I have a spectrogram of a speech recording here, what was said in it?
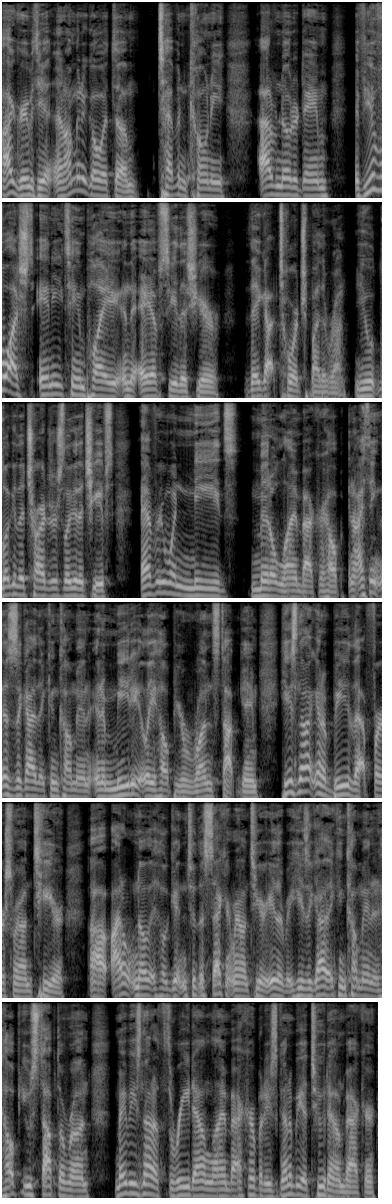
I agree with you. And I'm going to go with um, Te'von Coney out of Notre Dame. If you've watched any team play in the AFC this year, they got torched by the run. You look at the Chargers, look at the Chiefs. Everyone needs middle linebacker help. And I think this is a guy that can come in and immediately help your run stop game. He's not going to be that first round tier. Uh, I don't know that he'll get into the second round tier either, but he's a guy that can come in and help you stop the run. Maybe he's not a three down linebacker, but he's going to be a two down backer,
